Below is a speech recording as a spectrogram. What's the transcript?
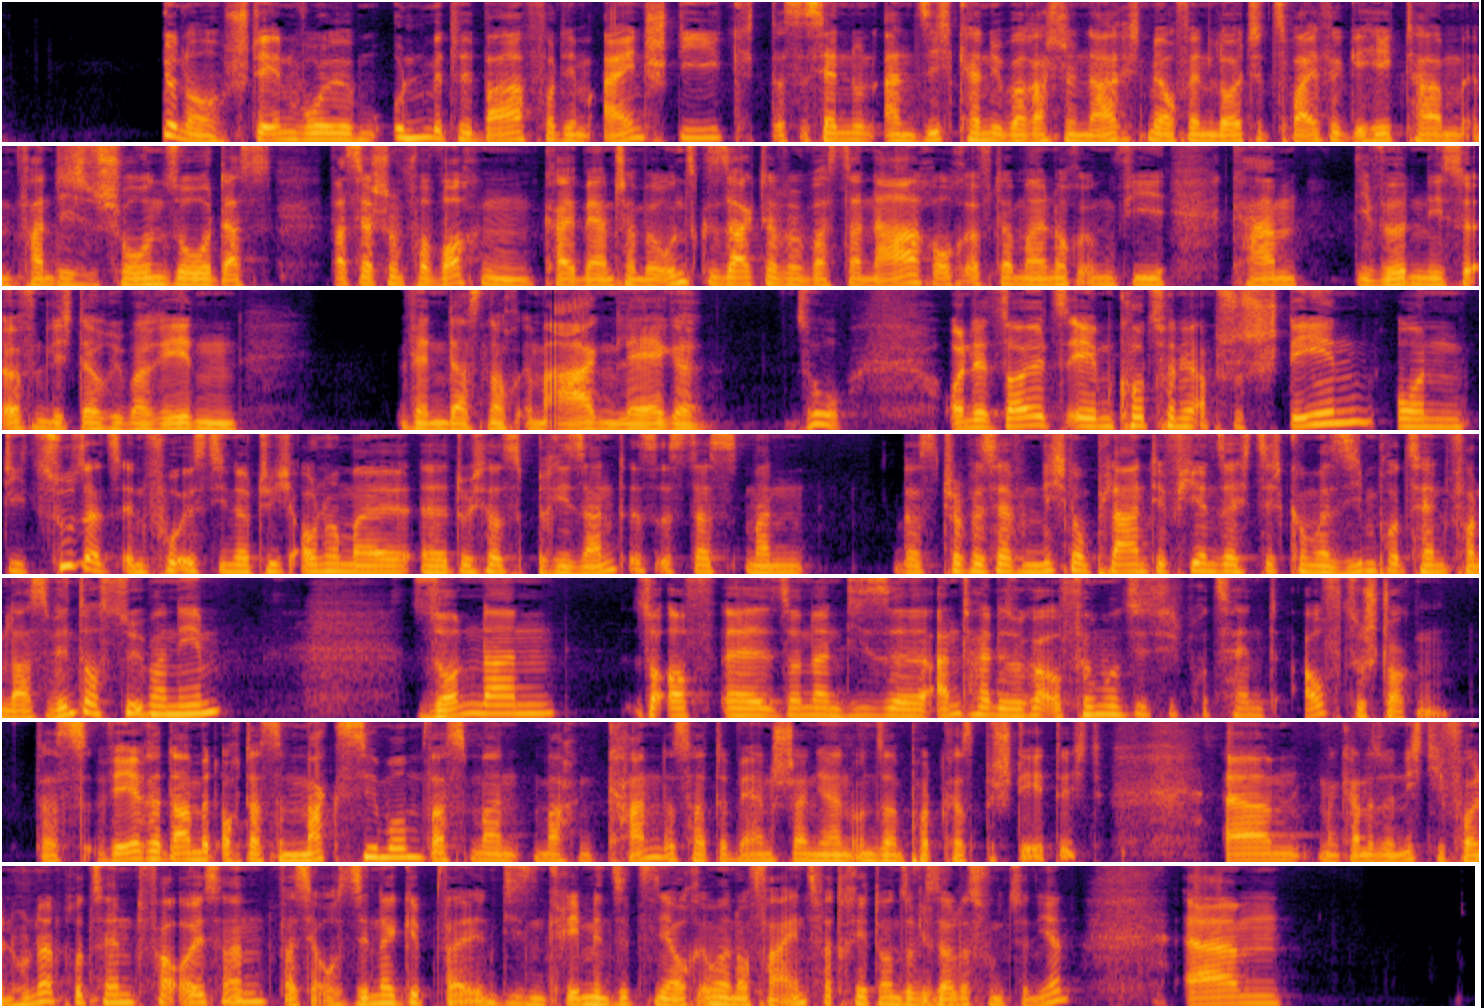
Genau, stehen wohl unmittelbar vor dem Einstieg. Das ist ja nun an sich keine überraschende Nachricht mehr, auch wenn Leute Zweifel gehegt haben, empfand ich es schon so, dass, was ja schon vor Wochen Kai Bernstein bei uns gesagt hat und was danach auch öfter mal noch irgendwie kam, die würden nicht so öffentlich darüber reden, wenn das noch im Argen läge. So. Und jetzt soll es eben kurz vor dem Abschluss stehen und die Zusatzinfo ist, die natürlich auch nochmal äh, durchaus brisant ist, ist, dass man das 777 nicht nur plant, die 64,7 Prozent von Lars Winters zu übernehmen, sondern so auf, äh, sondern diese Anteile sogar auf 75 Prozent aufzustocken. Das wäre damit auch das Maximum, was man machen kann. Das hatte Bernstein ja in unserem Podcast bestätigt. Ähm, man kann also nicht die vollen 100 Prozent veräußern, was ja auch Sinn ergibt, weil in diesen Gremien sitzen ja auch immer noch Vereinsvertreter und so. Wie soll genau. das funktionieren? Ähm,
